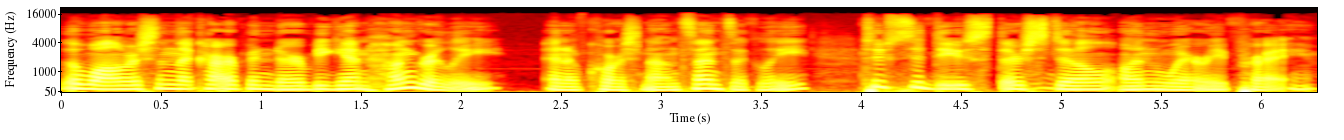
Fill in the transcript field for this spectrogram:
the walrus and the carpenter begin hungrily, and of course nonsensically, to seduce their still unwary prey.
